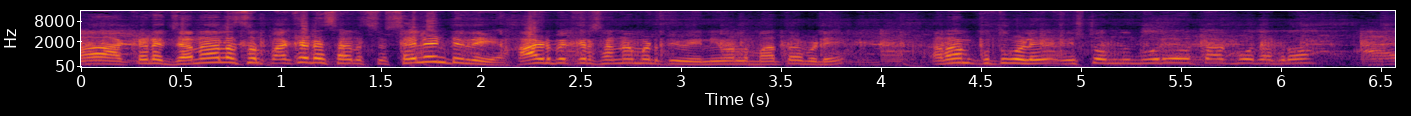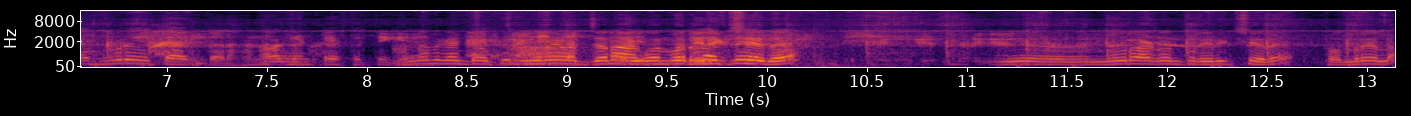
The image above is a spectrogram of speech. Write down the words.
ಹಾ ಆ ಕಡೆ ಜನ ಎಲ್ಲ ಸ್ವಲ್ಪ ಆ ಕಡೆ ಸೈಲೆಂಟ್ ಇದೆ. ಹಾಡ್ಬೇಕಾದ್ರೆ ಸಣ್ಣ ಮಾಡ್ತೀವಿ. ನೀವೆಲ್ಲ ಮಾತಾಡ್ಬೇಡಿ. ಆರಾಮ್ ಕುತ್ಕೊಳ್ಳಿ. ಎಷ್ಟೊಂದು ನೂರೈವತ್ತು ಆಗ್ಬೋದು ಬ್ರೋ ನೂರೈವತ್ತು ಆಗ್ತಾರೆ. ಹನ್ನೊಂದು ಗಂಟೆ ಅಷ್ಟೊತ್ತಿಗೆ. ಹನ್ನೊಂದು ಗಂಟೆ ಆಯ್ತು ನೂರೈವತ್ತು ಜನ ಆಗುವಂಥ ನಿರೀಕ್ಷೆ ಇದೆ. ನೂರ ನೂರಾಗುವಂಥ ನಿರೀಕ್ಷೆ ಇದೆ. ತೊಂದರೆ ಇಲ್ಲ.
